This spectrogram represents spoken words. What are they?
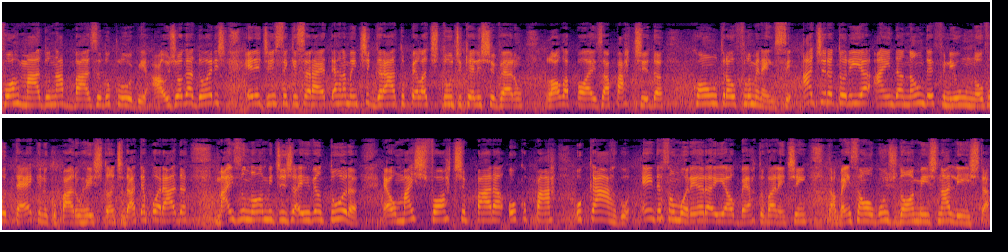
formado na base do clube. Aos jogadores, ele disse que será eternamente grato pela atitude que eles tiveram logo após a partida contra o Fluminense. A diretoria ainda não definiu um novo técnico para o restante da temporada, mas o nome de Jair Ventura é o mais forte para ocupar o cargo. Anderson Moreira e Alberto Valentim também são alguns nomes na lista.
